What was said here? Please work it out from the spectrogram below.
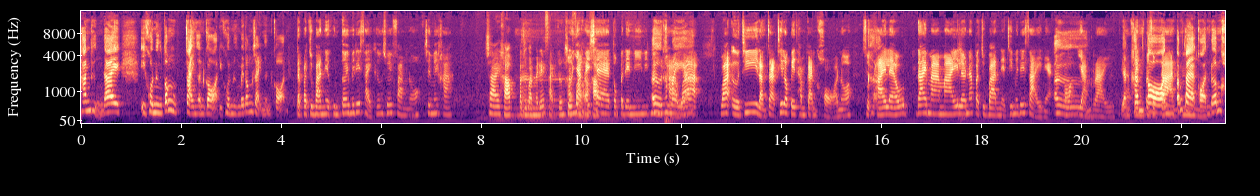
ท่านถึงได้ อีกคนนึงต้องจ่ายเงินก่อน อีกคนนึงไม่ต้องจ่ายเงินก่อน แต่ปัจจุบันเนี่ยคุณเต้ยไม่ได้ใส่เครื่องช่วยฟังเนาะใช่ไหมคะ ใช่ครับ ปัจจุบันไม่ได้ใส่เครื่องช่วยอฟัยางกแล้ให้วครับแชร์ตรงประเด็นนี้นิดเอนึงอทำไมค่ะอะว่า ว่าเออที่หลังจากที่เราไปทำการขอเนาะสุดค่ะท้ายแล้วได้มาไหมแล้วณปัจจุบันเนี่ยที่ไม่ได้ใส่เนี่ยเออเพราะอย่างไร อย่างเป็ขั้นปตระสบอนการณ์ตั้งแต่มก่อนเริ่มข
